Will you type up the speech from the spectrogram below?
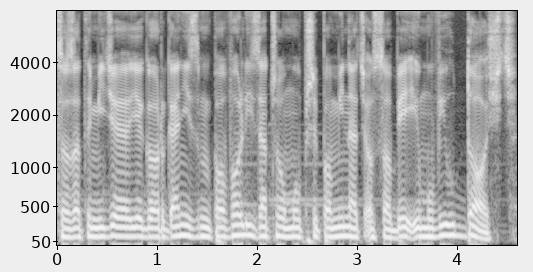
Co za tym idzie, jego organizm powoli zaczął mu przypominać o sobie i mówił dość.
